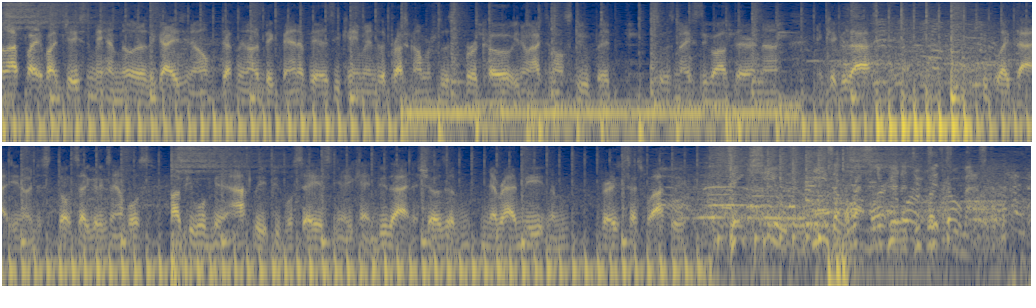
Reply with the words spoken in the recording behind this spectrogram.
The last fight about Jason Mayhem Miller, the guy's, you know, definitely not a big fan of his. He came into the press conference with his fur coat, you know, acting all stupid. So it was nice to go out there and, uh, and kick his ass. People like that, you know, just don't set good examples. A lot of people being an athlete, people say, you know, you can't do that, and it shows that I've never had meat and I'm a very successful athlete. Jake Shields, he's a wrestler and a jiu-jitsu master.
